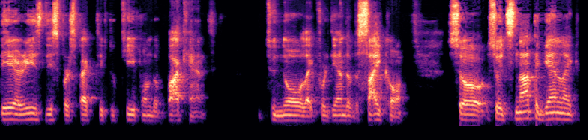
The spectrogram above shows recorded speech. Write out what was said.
there is this perspective to keep on the back end to know, like for the end of the cycle. So, so it's not again like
